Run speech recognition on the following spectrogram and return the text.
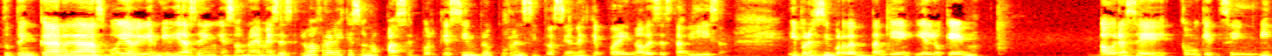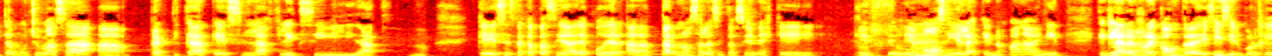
tú te encargas, voy a vivir mi vida en esos nueve meses, lo más probable es que eso no pase porque siempre ocurren situaciones que por ahí no desestabilizan. Y por eso es importante también, y es lo que ahora se, como que se invita mucho más a, a practicar, es la flexibilidad, ¿no? Que es esta capacidad de poder adaptarnos a las situaciones que, que Eso tenemos y en las que nos van a venir. Que claro, es recontra difícil porque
